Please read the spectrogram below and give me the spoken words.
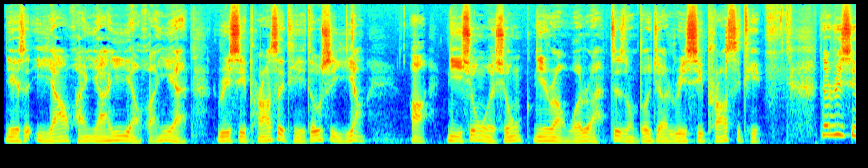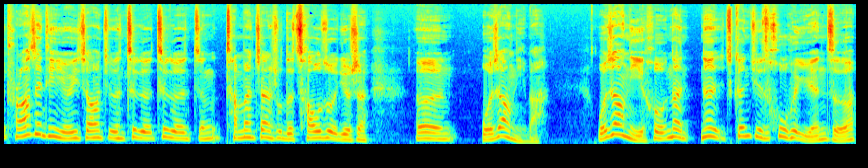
你也是以牙还牙，以眼还眼，reciprocity 都是一样。啊，你凶我凶，你软我软，这种都叫 reciprocity。那 reciprocity 有一招，就是这个这个整谈判战术的操作，就是，呃，我让你吧，我让你以后，那那根据互惠原则，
